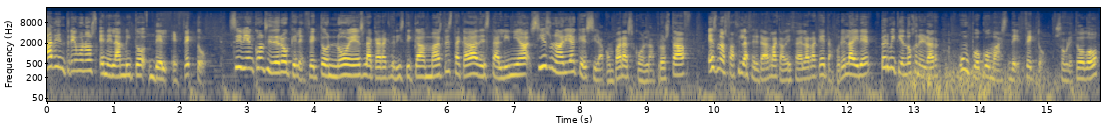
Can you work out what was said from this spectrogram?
Adentrémonos en el ámbito del efecto. Si bien considero que el efecto no es la característica más destacada de esta línea, sí es un área que si la comparas con la Pro Staff, es más fácil acelerar la cabeza de la raqueta por el aire, permitiendo generar un poco más de efecto, sobre todo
